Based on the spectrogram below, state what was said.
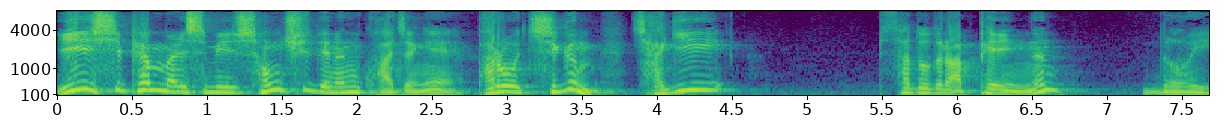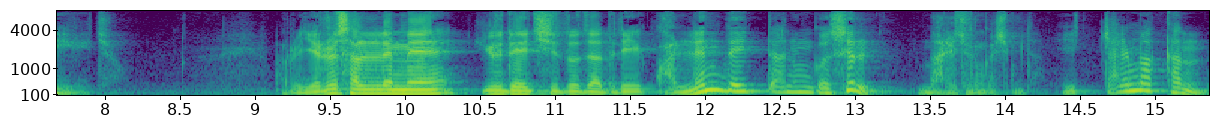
이 시편 말씀이 성취되는 과정에 바로 지금 자기 사도들 앞에 있는 너희죠. 바로 예루살렘의 유대 지도자들이 관련되어 있다는 것을 말해주는 것입니다. 이 짤막한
